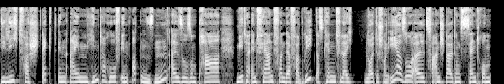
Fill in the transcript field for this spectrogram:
Die liegt versteckt in einem Hinterhof in Ottensen, also so ein paar Meter entfernt von der Fabrik. Das kennen vielleicht Leute schon eher so als Veranstaltungszentrum.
